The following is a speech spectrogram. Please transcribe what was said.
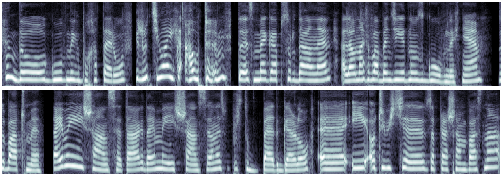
do głównych bohaterów i rzuciła ich autem. To jest mega absurdalne, ale ona chyba będzie jedną z głównych, nie? Zobaczmy. Dajmy jej szansę, tak? Dajmy jej szansę. Ona jest po prostu bad girl. E, I oczywiście zapraszam was na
